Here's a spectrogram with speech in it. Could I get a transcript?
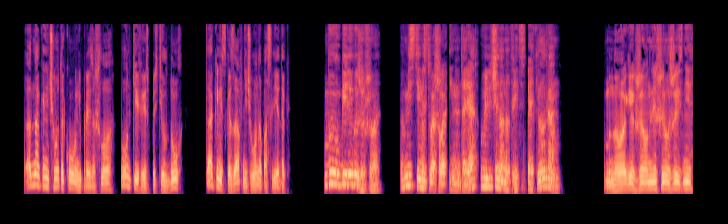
Однако ничего такого не произошло. Он тихо испустил дух, так и не сказав ничего напоследок. Вы убили выжившего. Вместимость вашего инвентаря увеличена на 35 килограмм. Многих же он лишил жизни.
